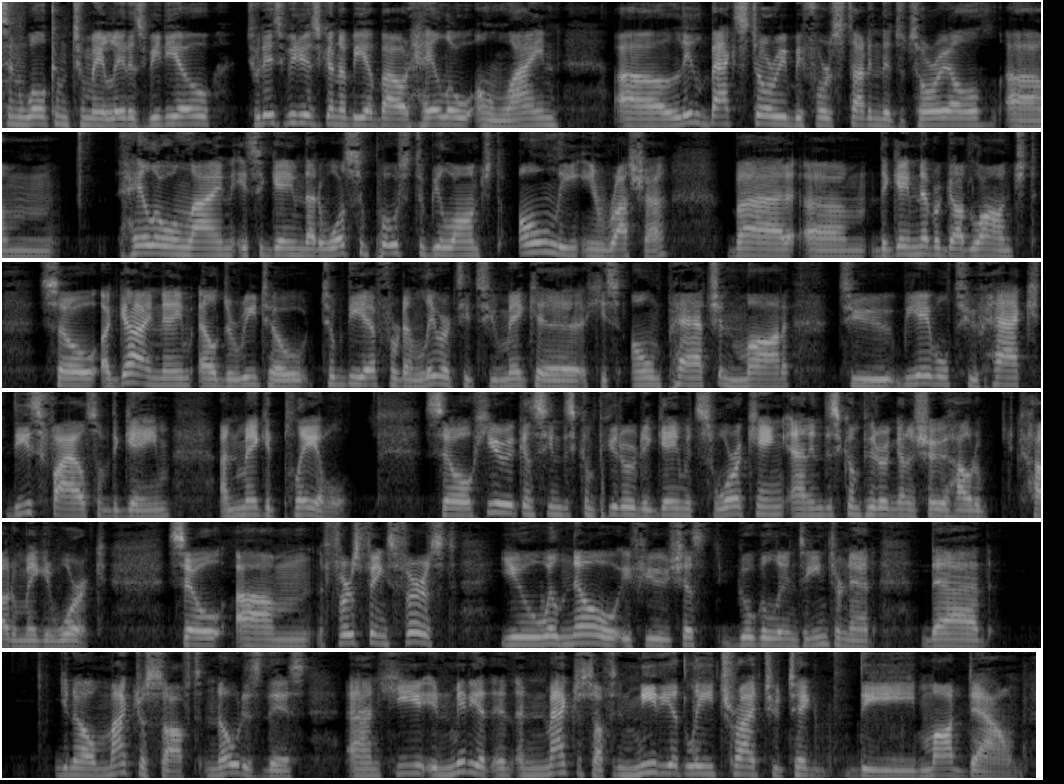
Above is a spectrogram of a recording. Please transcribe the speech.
guys and welcome to my latest video. Today's video is gonna be about Halo Online. A little backstory before starting the tutorial. Um, Halo Online is a game that was supposed to be launched only in Russia, but um, the game never got launched. So a guy named ElDewrito took the effort and liberty to make a, his own patch and mod to be able to hack these files of the game and make it playable. So here you can see in this computer the game it's working, and in this computer I'm gonna show you how to how to make it work. So um, first things first, you will know if you just Google into internet that you know Microsoft noticed this and he immediate and Microsoft immediately tried to take the mod down.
